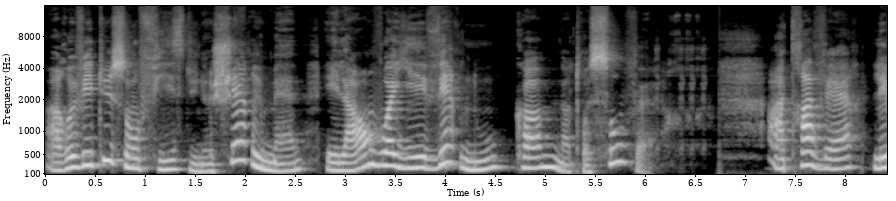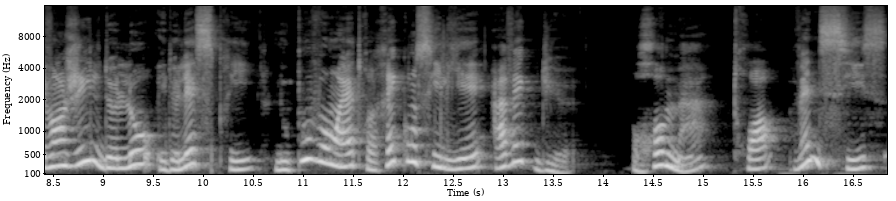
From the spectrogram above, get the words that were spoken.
a revêtu son Fils d'une chair humaine et l'a envoyé vers nous comme notre Sauveur. À travers l'évangile de l'eau et de l'esprit, nous pouvons être réconciliés avec Dieu. Romains 3, 26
